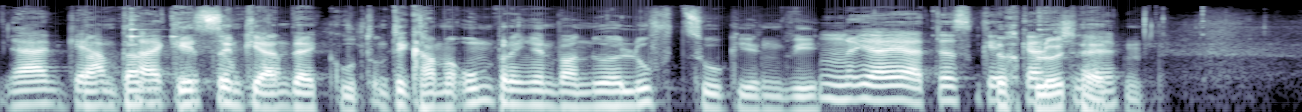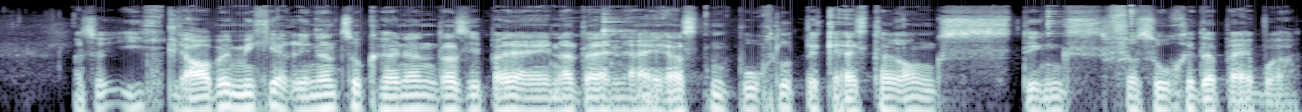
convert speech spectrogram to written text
Ja, ein dann, dann geht es dem. Germteig gut. Und die kann man umbringen, wenn nur Luftzug irgendwie Ja, ja, das geht durch ganz schnell. Also ich glaube, mich erinnern zu können, dass ich bei einer deiner ersten Buchtel-Begeisterungsdings-Versuche dabei war.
